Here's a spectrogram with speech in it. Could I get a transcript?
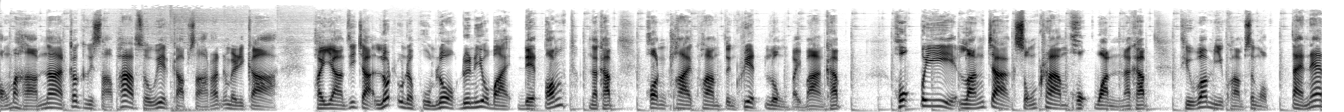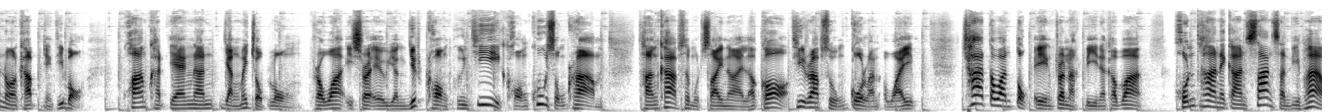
2 มหาอำนาจก็คือสหภาพโซเวียตกับสหรัฐอเมริกา พยายามที่จะลดอุณหภูมิโลกด้วยนโยบาย détente นะครับผ่อนคลายความตึงเครียดลงไปบ้างครับ 6 ปีหลังจากสงคราม 6 วันนะครับ ถือว่ามีความสงบแต่แน่นอนครับ อย่างที่บอก ความขัดแย้งนั้นยังไม่จบลง เพราะว่าอิสราเอลยังยึดครองพื้นที่ของคู่สงครามทางคาบสมุทรไซนายแล้วก็ที่ราบสูงโกลันเอาไว้ ชาติตะวันตกเองตระหนักดีนะครับว่าหนทางในการสร้างสันติภาพ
